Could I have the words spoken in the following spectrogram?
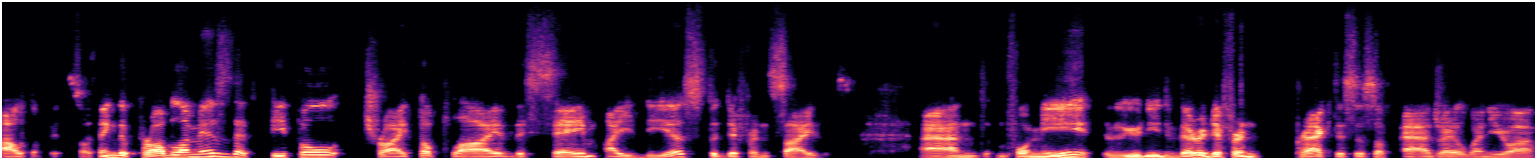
out of it. So I think the problem is that people try to apply the same ideas to different sizes. And for me, you need very different practices of agile when you are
